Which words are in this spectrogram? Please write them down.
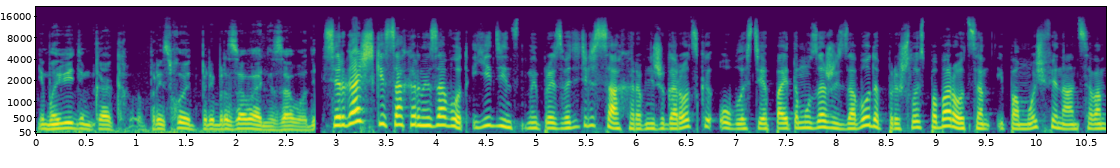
и мы видим, как происходит преобразование завода. Сергачский сахарный завод – единственный производитель сахара в Нижегородской области, поэтому за жизнь завода пришлось побороться и помочь финансово.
